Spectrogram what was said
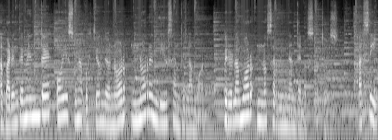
Aparentemente, hoy es una cuestión de honor no rendirse ante el amor, pero el amor no se rinde ante nosotros. Así,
